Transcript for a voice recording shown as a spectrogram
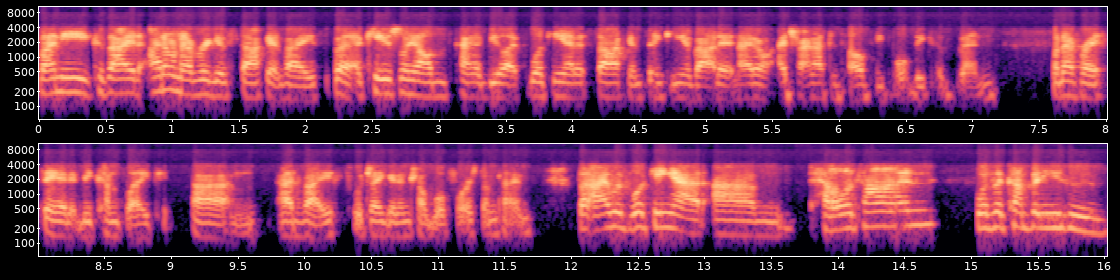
funny because I I don't ever give stock advice, but occasionally I'll just kind of be like looking at a stock and thinking about it, and I don't I try not to tell people because then whenever I say it, it becomes like um, advice, which I get in trouble for sometimes. But I was looking at um, Peloton was a company whose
